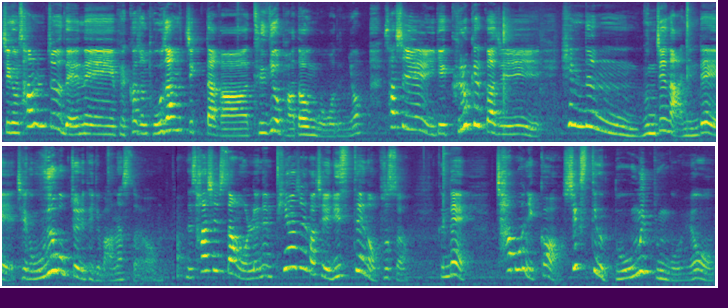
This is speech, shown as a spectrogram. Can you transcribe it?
지금 3주 내내 백화점 도장 찍다가 드디어 받아온 거거든요. 사실 이게 그렇게까지 힘든 문제는 아닌데 제가 우여곡절이 되게 많았어요. 근데 사실상 원래는 피아제가 제 리스트에는 없었어요. 근데 차보니까 60가 너무 이쁜 거예요.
